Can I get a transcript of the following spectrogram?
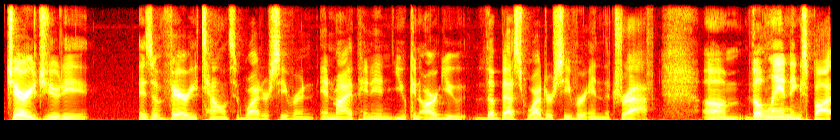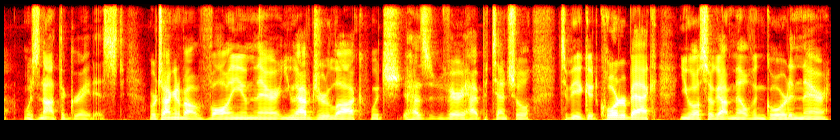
Jerry Jeudy is a very talented wide receiver, and in my opinion, you can argue the best wide receiver in the draft. Um, the landing spot was not the greatest. We're talking about volume there. You have Drew Lock, which has very high potential to be a good quarterback. You also got Melvin Gordon there.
